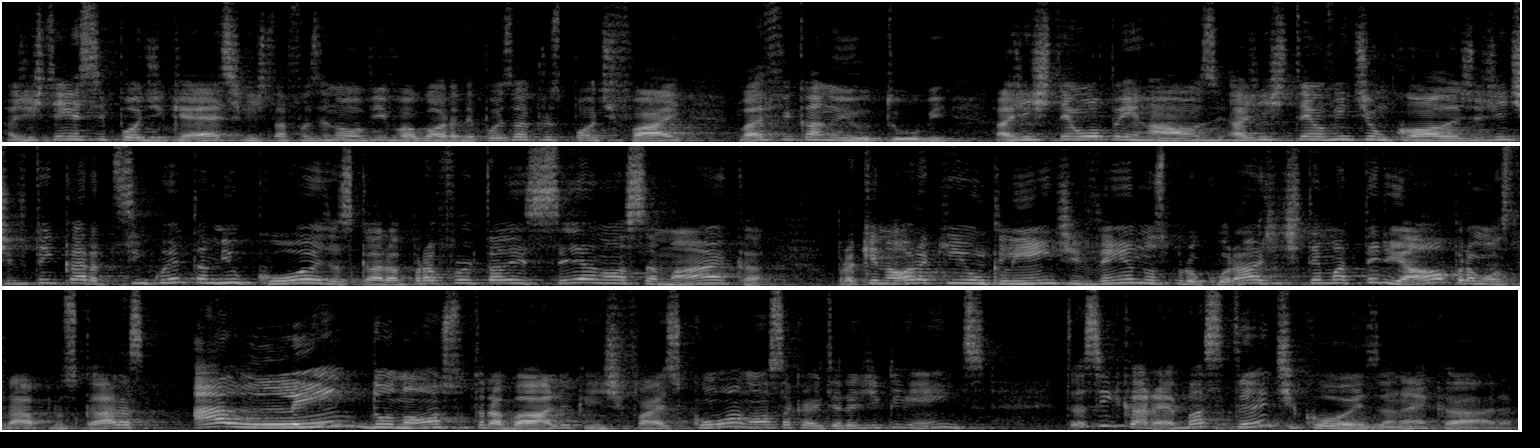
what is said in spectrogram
A gente tem esse podcast que a gente está fazendo ao vivo agora, depois vai para o Spotify, vai ficar no YouTube. A gente tem o Open House, a gente tem o 21 College, a gente tem, cara, 50 mil coisas, cara, para fortalecer a nossa marca, para que na hora que um cliente venha nos procurar, a gente tenha material para mostrar para os caras, além do nosso trabalho que a gente faz com a nossa carteira de clientes. Então, assim, cara, é bastante coisa, né, cara?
